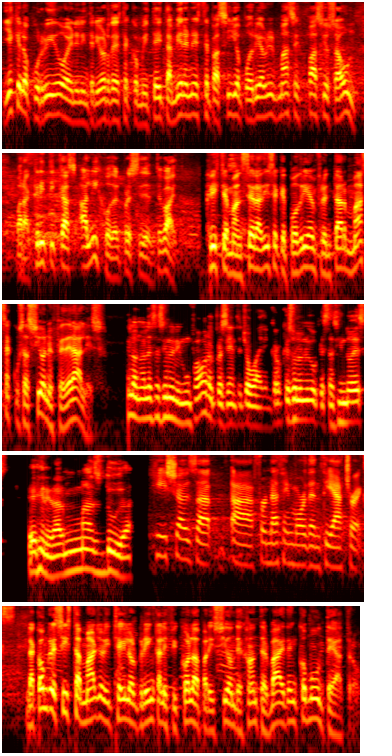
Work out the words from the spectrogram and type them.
Y es que lo ocurrido en el interior de este comité y también en este pasillo podría abrir más espacios aún para críticas al hijo del presidente Biden. Cristian Mancera dice que podría enfrentar más acusaciones federales. No le está haciendo ningún favor al presidente Joe Biden. Creo que eso lo único que está haciendo es, es generar más duda la congresista Marjorie Taylor Greene calificó la aparición de Hunter Biden como un teatro.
